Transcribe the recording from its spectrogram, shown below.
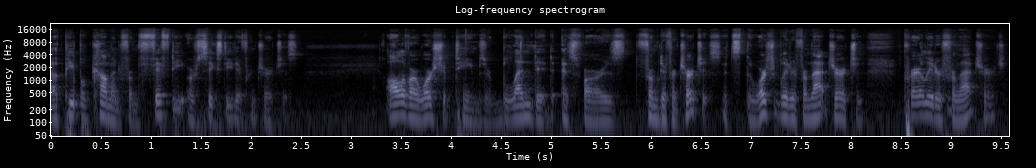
of people coming from 50 or 60 different churches. All of our worship teams are blended as far as from different churches. It's the worship leader from that church and prayer leader from that church.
